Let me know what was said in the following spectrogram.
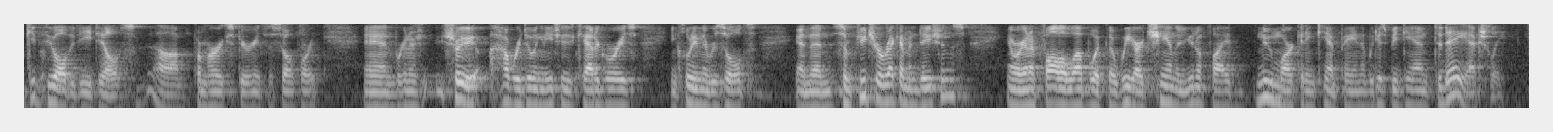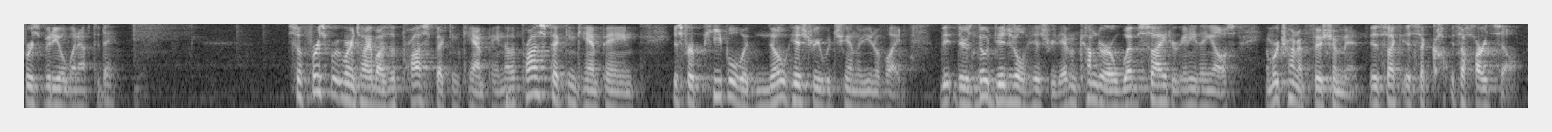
get through all the details uh, from her experience and so forth. And we're going to show you how we're doing in each of these categories, including the results, and then some future recommendations. And we're going to follow up with the We Are Chandler Unified new marketing campaign that we just began today, actually. First video went out today. So first what we're going to talk about is the prospecting campaign. Now the prospecting campaign is for people with no history with Chandler Unified. There's no digital history. They haven't come to our website or anything else, and we're trying to fish them in. It's like it's a it's a hard sell,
